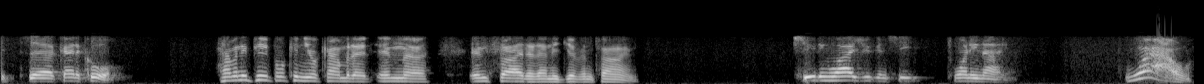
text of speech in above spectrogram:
it's uh, kind of cool. How many people can you accommodate in the inside at any given time? Seating wise, you can seat 29. Wow.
